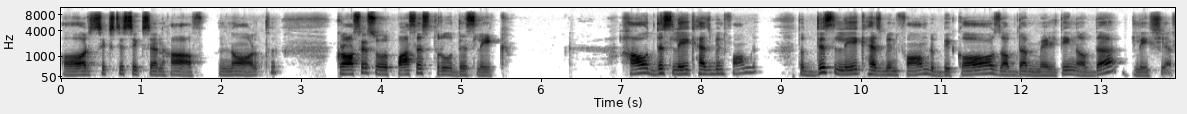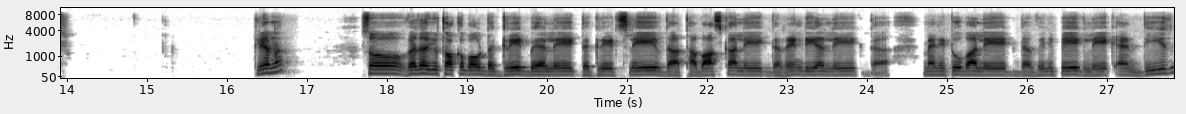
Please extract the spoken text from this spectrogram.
or 66 and half north crosses or passes through this lake. How this lake has been formed? So this lake has been formed because of the melting of the glacier. Clear now? So whether you talk about the Great Bear Lake, the Great Slave, the Athabasca Lake, the Reindeer Lake, the Manitoba Lake, the Winnipeg Lake, and these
